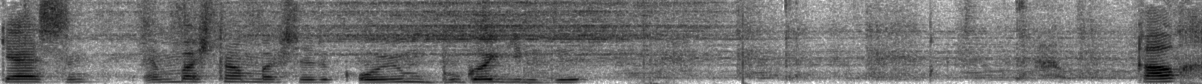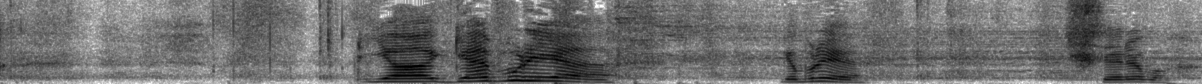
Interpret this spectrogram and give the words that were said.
Gelsin. En baştan başladık. Oyun buga girdi. Kalk. Ya gel buraya. Gel buraya. Dişlere bak.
